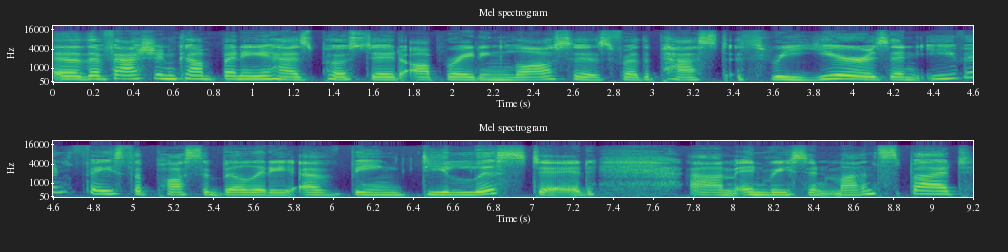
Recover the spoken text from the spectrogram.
Uh, the fashion company has posted operating losses for the past three years and even faced the possibility of being delisted um, in recent months. But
